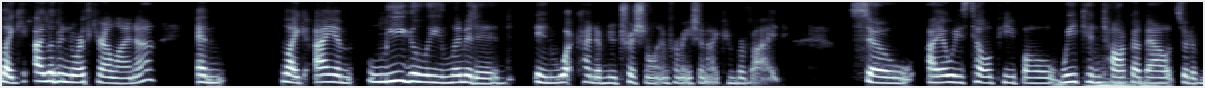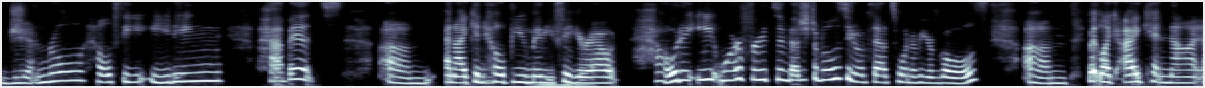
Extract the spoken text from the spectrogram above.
Like I live in North Carolina and like I am legally limited in what kind of nutritional information I can provide. So I always tell people we can talk about sort of general healthy eating habits. Um, and I can help you maybe figure out how to eat more fruits and vegetables, you know, if that's one of your goals. Um, but like I cannot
